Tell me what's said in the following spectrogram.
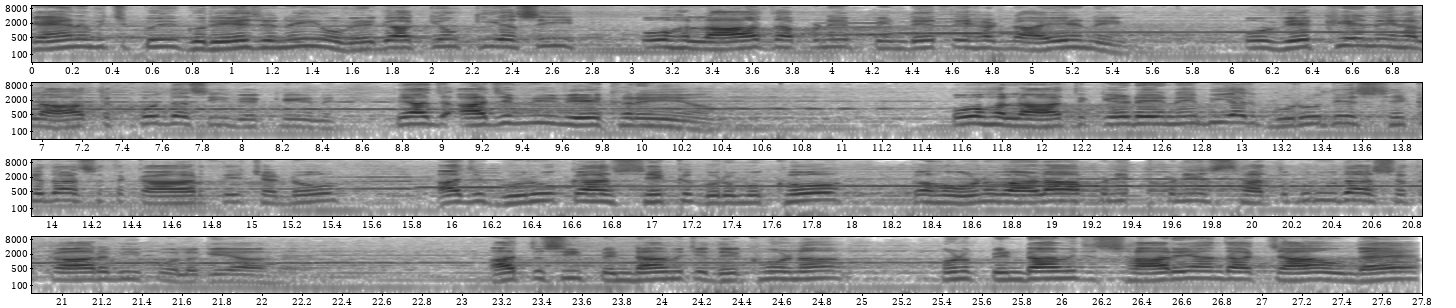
ਕਹਿਣ ਵਿੱਚ ਕੋਈ ਗੁਰੇਜ਼ ਨਹੀਂ ਹੋਵੇਗਾ, ਕਿਉਂਕਿ ਅਸੀਂ ਉਹ ਹਾਲਾਤ ਆਪਣੇ ਪਿੰਡੇ ਤੇ ਹਟਾਏ ਨੇ, ਉਹ ਵੇਖੇ ਨੇ ਹਾਲਾਤ, ਖੁਦ ਅਸੀਂ ਵੇਖੇ ਨੇ ਤੇ ਅੱਜ ਅੱਜ ਵੀ ਵੇਖ ਰਹੇ ਹਾਂ। ਉਹ ਹਾਲਾਤ ਕਿਹੜੇ ਨੇ ਵੀ ਅੱਜ ਗੁਰੂ ਦੇ ਸਿੱਖ ਦਾ ਸਤਕਾਰ ਤੇ ਛੱਡੋ, ਅੱਜ ਗੁਰੂ ਕਾ ਸਿੱਖ ਗੁਰਮੁਖੋ ਕਹਾਉਣ ਵਾਲਾ ਆਪਣੇ ਆਪਣੇ ਸਤਿਗੁਰੂ ਦਾ ਸਤਕਾਰ ਵੀ ਭੁੱਲ ਗਿਆ ਹੈ। ਅੱਜ ਤੁਸੀਂ ਪਿੰਡਾਂ ਵਿੱਚ ਦੇਖੋ ਨਾ, ਹੁਣ ਪਿੰਡਾਂ ਵਿੱਚ ਸਾਰਿਆਂ ਦਾ ਚਾਹ ਹੁੰਦਾ ਹੈ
